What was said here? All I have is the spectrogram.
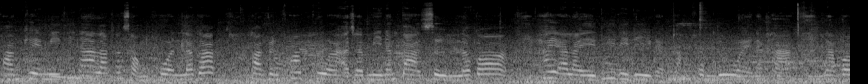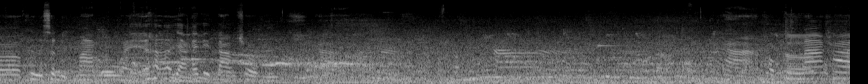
ความเคมีที่น่ารักทั้งสองคน แล้วก็ความเป็นครอบครัวอาจจะมีน้ำตาซึม แล้วก็ให้อะไรที่ดีๆ กับสังคมด้วยนะคะ แล้วก็คือสนุกมากด้วย อยากให้ติดตามชมค่ะ ค่ะขอบคุณมากค่ะ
